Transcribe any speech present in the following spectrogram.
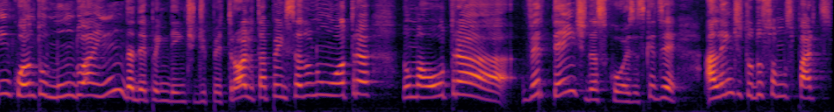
enquanto o mundo ainda dependente de petróleo está pensando num outra, numa outra vertente das coisas. Quer dizer, além de tudo, somos parte,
